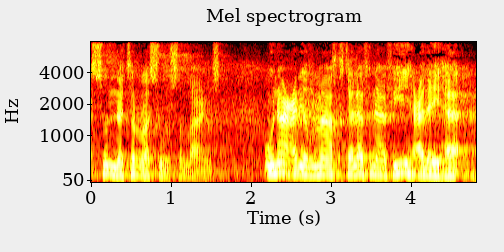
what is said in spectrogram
سنة الرسول صلى الله عليه وسلم. ونعرض ما اختلفنا فيه عليها.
